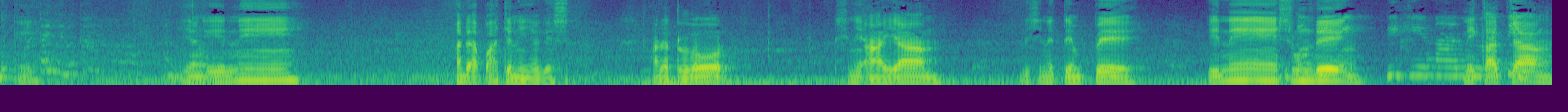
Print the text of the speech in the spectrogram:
Oke. Yang ini ada apa aja nih ya guys? Ada telur di sini ayam di sini tempe ini serundeng bikinan ini kacang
